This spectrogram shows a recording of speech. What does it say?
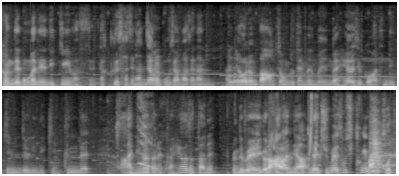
그런데 뭔가 내 느낌이 왔어요 딱 그 사진 한 장을 보자마자 난, 한 여름방학 정도 되면 뭔가 헤어질 것 같은 느낌적인 느낌 근데 아니나 다를까 헤어졌다네? 근데 왜 이걸 알았냐 내 주변에 소식통이 많거든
